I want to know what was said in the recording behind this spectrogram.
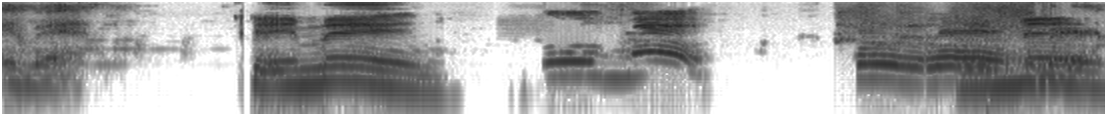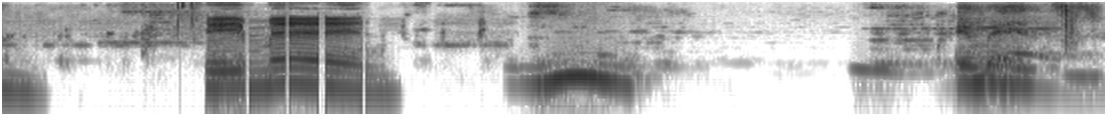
Amen. Amen. Amen. Amen. Amen. Amen. Amen.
